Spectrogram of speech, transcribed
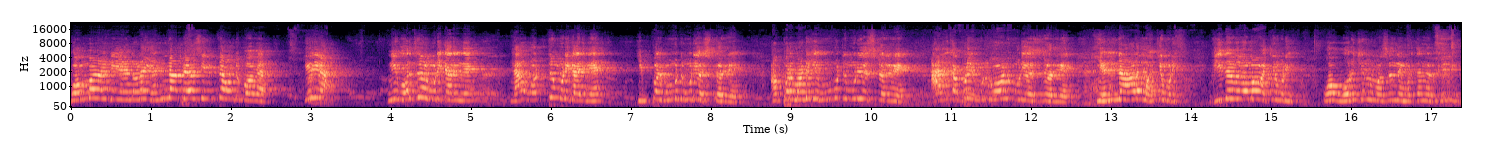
பொம்பளை நீ ஏண்டா என்ன பேசிக்கிட்டு கொண்டு போவ? இல்லையா நீ ஒரிஜினல் முடிக்காருங்க நான் ஒட்டு முடிக்காருங்க இப்ப கும்பிட்டு முடி வச்சுட்டு வருவேன். அப்புறமாட்டுக்கு மும்பிட்டு முடி வச்சுட்டு வருவேன். அதுக்கப்புறம் முடுகோன்னு முடி வச்சுட்டு வருவேன். என்னால வைக்க முடியும். விதவிதமா வைக்க முடியும். ஓ ஒரிஜினல் மசூல் மட்டும் தானே இருக்கு?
